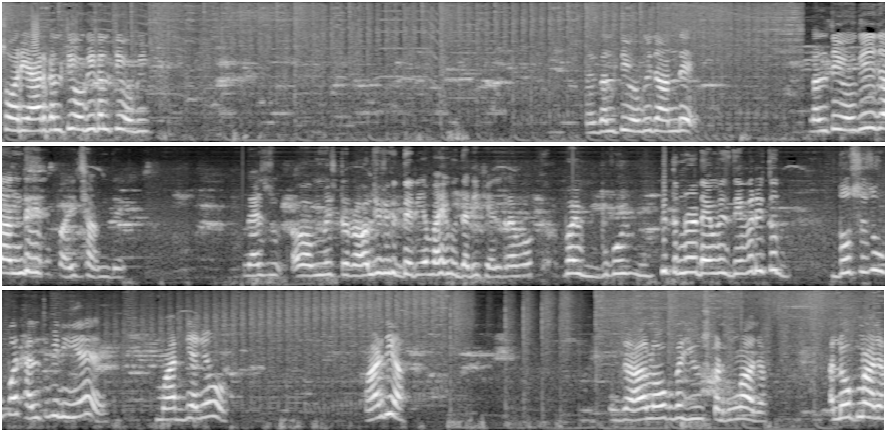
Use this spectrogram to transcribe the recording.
सॉरी यार, गलती होगी गलती होगी। भाई, गलती होगी, जान दे। गलती होगी, जान दे। भाई, जान दे। मिस्टर राहुल इधर ही है भाई उधर ही खेल रहा है वो। भाई, बहुत, कितना डैमेज दे मेरी तो दो सौ से ऊपर हेल्थ भी नहीं है। मार दिया क्या वो? मार दिया? जा लोग मैं यूज़ कर दूँगा, आ जा। लोक में आ जा।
